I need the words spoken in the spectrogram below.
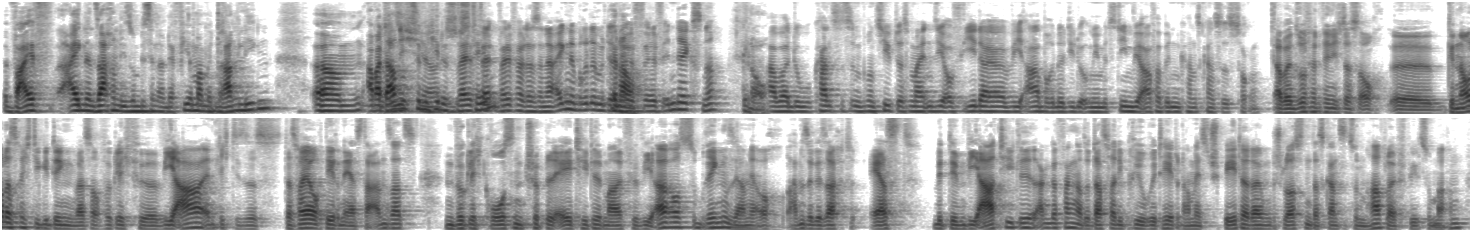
Vive eigenen Sachen, die so ein bisschen an der Firma mit dran liegen. Ähm, aber da so nicht, ziemlich ja, jedes Valve, System. Valve hat da seine eigene Brille mit der Genau. Valve, Valve Index, ne? Genau. Aber du kannst es im Prinzip, das meinten sie, auf jeder VR-Brille, die du irgendwie mit Steam VR verbinden kannst, kannst du es zocken. Aber insofern finde ich das auch äh, genau das richtige Ding, was auch wirklich für VR endlich dieses, das war ja auch deren erster Ansatz, einen wirklich großen AAA-Titel mal für VR rauszubringen. Sie haben ja auch, haben sie gesagt, erst mit dem VR-Titel angefangen, also das war die Priorität und haben jetzt später dann beschlossen, das Ganze zu einem Half-Life-Spiel zu machen.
